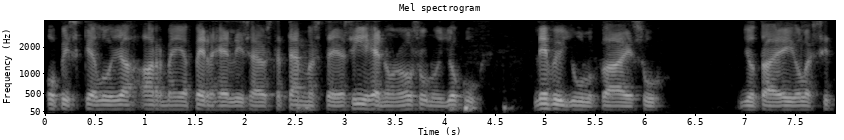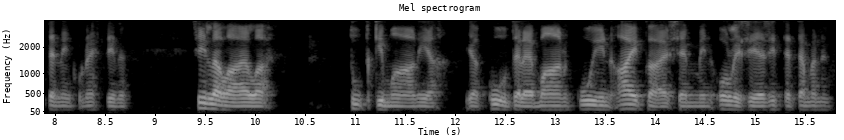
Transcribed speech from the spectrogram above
opiskelu ja armeija, perheenlisäystä, tämmöistä, ja siihen on osunut joku levyjulkaisu, jota ei ole sitten niin kuin ehtinyt sillä lailla tutkimaan ja, ja kuuntelemaan kuin aikaisemmin olisi. Ja sitten tämmöinen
